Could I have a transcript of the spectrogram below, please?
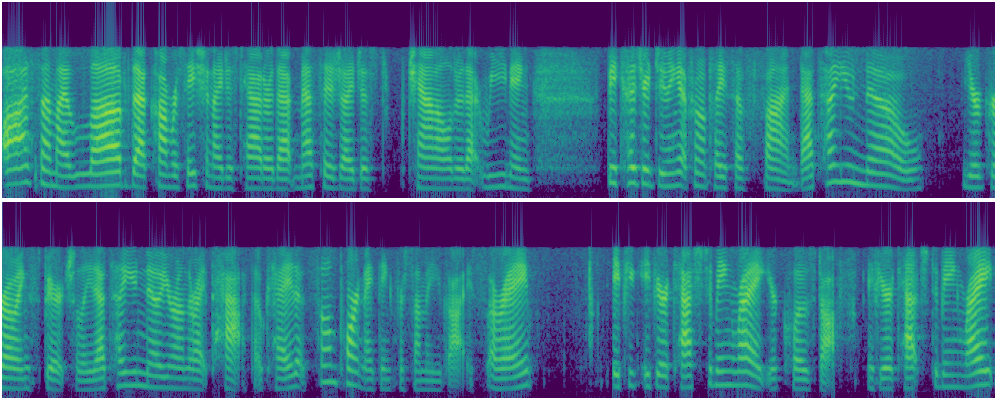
awesome. I loved that conversation I just had or that message I just channeled or that reading because you're doing it from a place of fun. That's how you know you're growing spiritually. That's how you know you're on the right path, okay? That's so important I think for some of you guys, all right? If you if you're attached to being right, you're closed off. If you're attached to being right,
